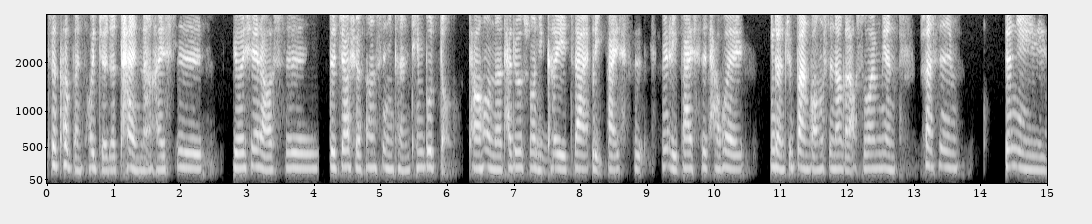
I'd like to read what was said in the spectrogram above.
这课本会觉得太难，还是有一些老师的教学方式你可能听不懂，然后呢他就说你嗯。可以在礼拜四，因为礼拜四他会，你可能去办公室，那个老师外面算是跟你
